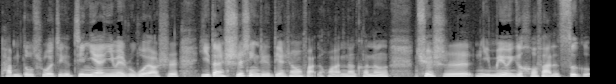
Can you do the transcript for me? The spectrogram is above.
他们都说这个今年，因为如果要是一旦实行这个电商法的话，那可能确实你没有一个合法的资格，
